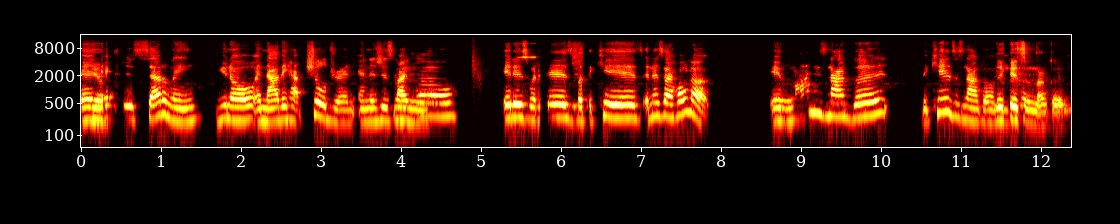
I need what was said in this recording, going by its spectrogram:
and yeah. they're just settling, you know, and now they have children and it's just like, mm-hmm. well, it is what it is, but the kids, and it's like, hold up, if mm-hmm. is not good, the kids is not going to The kids good. is not good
